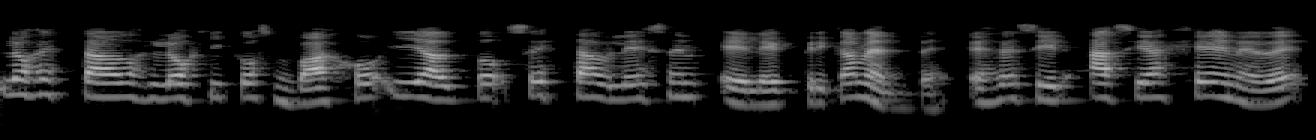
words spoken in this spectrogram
los estados lógicos bajo y alto se establecen eléctricamente, es decir, hacia GND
